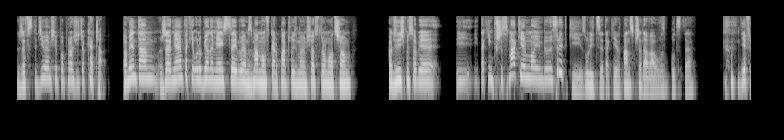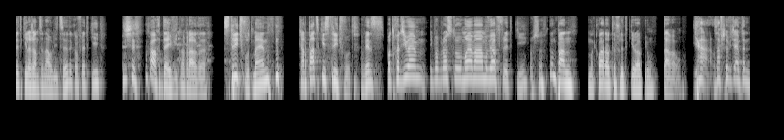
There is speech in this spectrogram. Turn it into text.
że wstydziłem się poprosić o ketchup. Pamiętam, że miałem takie ulubione miejsce i byłem z mamą w Karpaczu i z moją siostrą młodszą. Chodziliśmy sobie i, i takim przysmakiem moim były frytki z ulicy. Takie pan sprzedawał w budce. Nie frytki leżące na ulicy, tylko frytki... Och, David, naprawdę. Street food, man. Karpacki street food. Więc podchodziłem i po prostu moja mama mówiła frytki. Proszę, ten pan nakładał te frytki, robił, dawał. Ja zawsze widziałem ten,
